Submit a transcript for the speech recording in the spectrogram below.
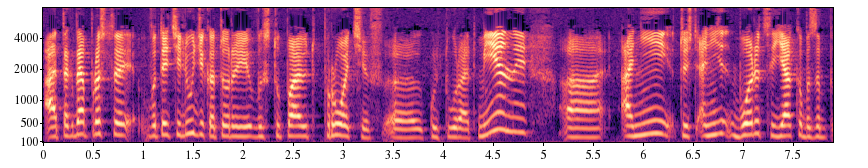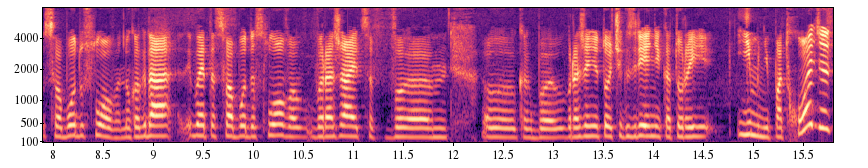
а тогда просто вот эти люди, которые выступают против э, культуры отмены, э, они, то есть они борются якобы за свободу слова, но когда эта свобода слова выражается в э, как бы выражении точек зрения, которые им не подходят,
